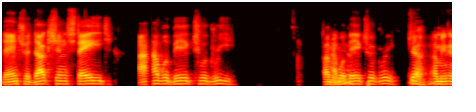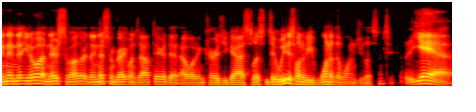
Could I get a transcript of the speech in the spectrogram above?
the introduction stage, I would beg to agree. I, mean, I would yeah. beg to agree. Yeah. I mean, and then you know what? And there's some other, and there's some great ones out there that I would encourage you guys to listen to. We just want to be one of the ones you listen to. Yeah.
